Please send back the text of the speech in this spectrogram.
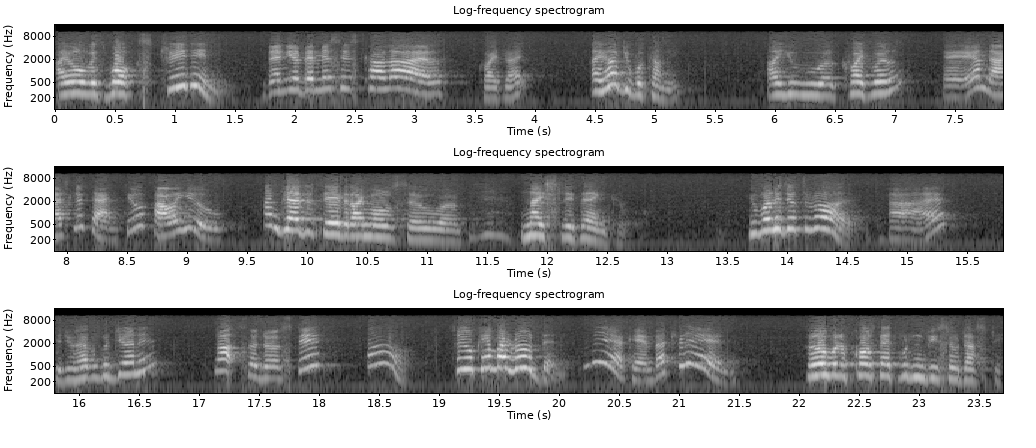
I always walk straight in. Then you'll be Mrs. Carlyle. Quite right. I heard you were coming. Are you uh, quite well? Hey, I'm nicely, thank you. How are you? I'm glad to say that I'm also uh, nicely thank you. You've only just arrived. Aye. Did you have a good journey? Not so dusty. Oh, so you came by road then? Nee, I came by train. Oh, well, of course that wouldn't be so dusty.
